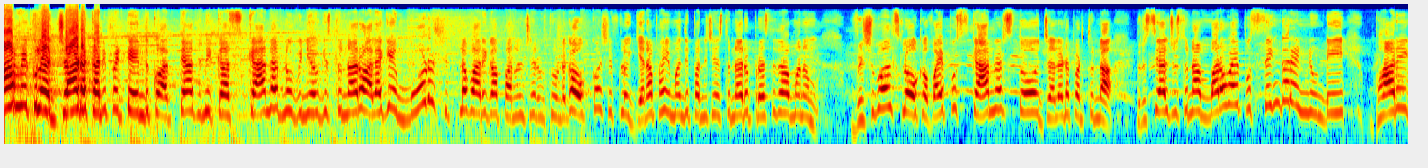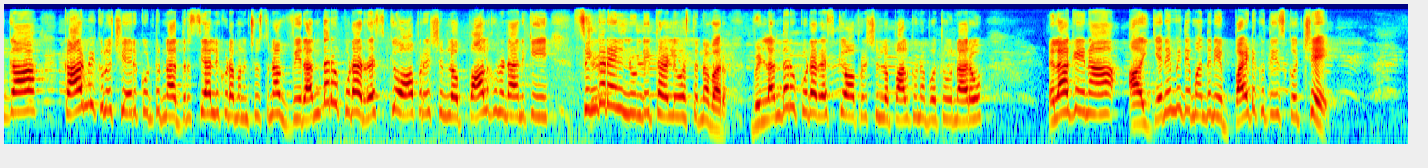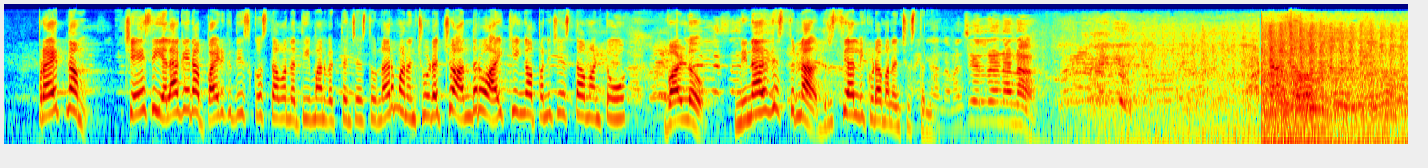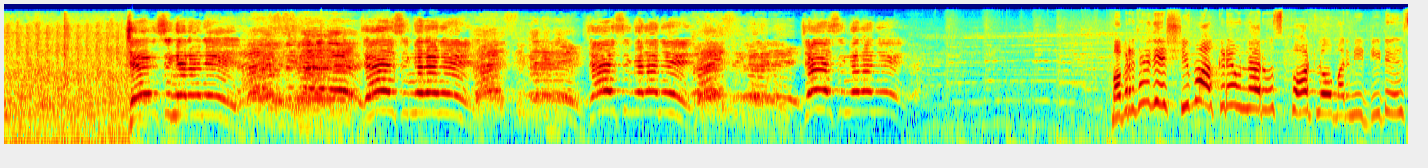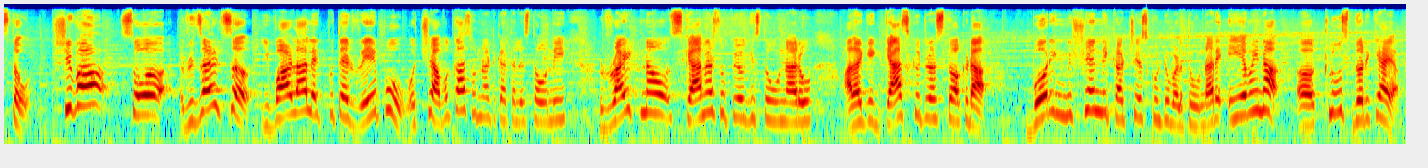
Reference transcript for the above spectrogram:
కార్మికుల జాడ కనిపెట్టేందుకు అత్యాధునిక స్కానర్ను వినియోగిస్తున్నారు. అలాగే మూడు షిఫ్ట్ల వారిగా పనులు జరుగుతుండగా ఒక్కో షిఫ్ట్లో ఎనభై మంది పనిచేస్తున్నారు. ప్రస్తుతం మనం విజువల్స్లో ఒకవైపు స్కానర్స్తో జల్లడపడుతున్న దృశ్యాలు చూస్తున్నాం. మరోవైపు సింగరేణి నుండి భారీగా కార్మికులు చేరుకుంటున్న దృశ్యాన్ని కూడా మనం చూస్తున్నాం. వీరందరూ కూడా రెస్క్యూ ఆపరేషన్లో పాల్గొనడానికి సింగరేణి నుండి తరలి వస్తున్నవారు వీళ్ళందరూ కూడా రెస్క్యూ ఆపరేషన్లో పాల్గొనబోతున్నారు. ఎలాగైనా ఆ ఎనిమిది మందిని బయటకు తీసుకొచ్చే ప్రయత్నం చేసి ఎలాగైనా బయటకు తీసుకొస్తామన్న ధీమాను వ్యక్తం చేస్తున్నారు. మనం చూడొచ్చు అందరూ ఐక్యంగా పనిచేస్తామంటూ వాళ్ళు నినాదిస్తున్న దృశ్యాల్ని కూడా మనం చూస్తున్నాం. అన్న మంచిగా వెళ్ళరండి అన్న. జై సింగరాణి. జై సింగరాణి. జై సింగరాణి. జై సింగరాణి. మా ప్రతినిధి శివ అక్కడే ఉన్నారు స్పాట్లో మరిన్ని డీటెయిల్స్తో శివ సో రిజల్ట్స్ ఇవాళ లేకపోతే రేపు వచ్చే అవకాశం ఉన్నట్టుగా తెలుస్తోంది. రైట్ నౌ స్కానర్స్ ఉపయోగిస్తూ ఉన్నారు. అలాగే గ్యాస్ కటర్స్తో అక్కడ బోరింగ్ మిషన్ని కట్ చేసుకుంటూ వెళుతూ ఉన్నారు. ఏమైనా క్లూస్ దొరికాయా?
